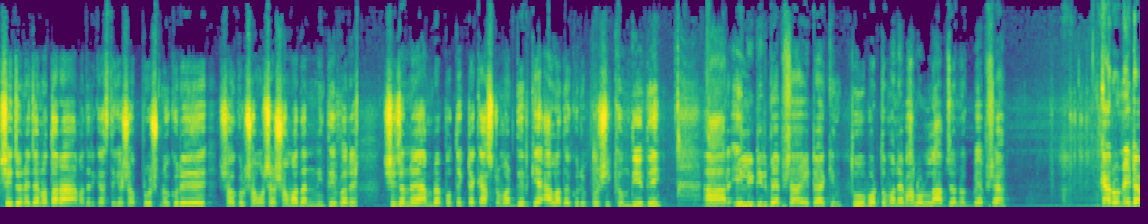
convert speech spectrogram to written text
সেই জন্য যেন তারা আমাদের কাছ থেকে সব প্রশ্ন করে সকল সমস্যার সমাধান নিতে পারে। সেজন্য আমরা প্রত্যেকটা কাস্টমারদেরকে আলাদা করে প্রশিক্ষণ দিয়ে দিই। আর এলইডির ব্যবসা, এটা কিন্তু বর্তমানে ভালো লাভজনক ব্যবসা। কারণ এটা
